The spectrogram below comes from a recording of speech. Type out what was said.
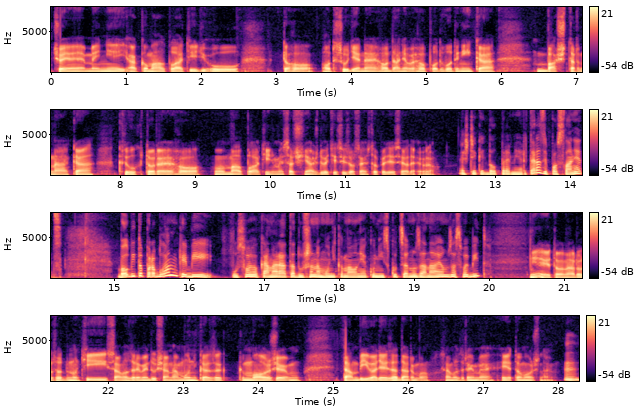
čo je menej ako mal platiť u toho odsúdeného daňového podvodníka Baštrnáka, ktorého mal platiť mesačne až 2850 eur. Ešte keď bol premiér. Teraz je poslanec. Bol by to problém, keby u svojho kamaráta Dušana Muňka mal nejakú nízku cenu za nájom za svoj byt? Nie, je to na rozhodnutí. Samozrejme Dušana Muňka môže tam bývať aj zadarmo. Samozrejme, je to možné. Mm.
